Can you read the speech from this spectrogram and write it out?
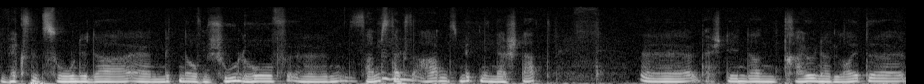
die Wechselzone da äh, mitten auf dem Schulhof, äh, samstags abends mitten in der Stadt. Äh, da stehen dann 300 Leute,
